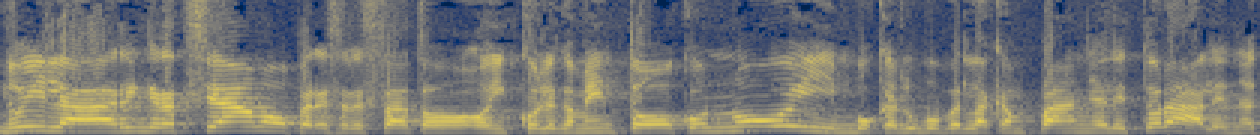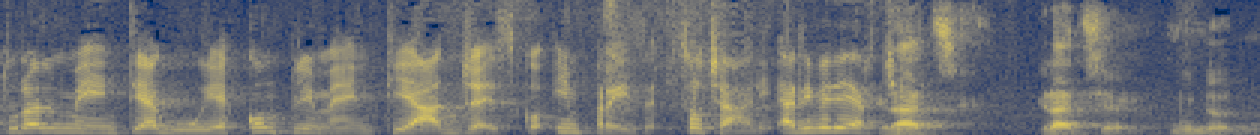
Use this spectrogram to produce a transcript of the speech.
Noi la ringraziamo per essere stato in collegamento con noi, in bocca al lupo per la campagna elettorale, naturalmente auguri e complimenti a Gesco Imprese Sociali. Arrivederci. Grazie, grazie, buongiorno.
